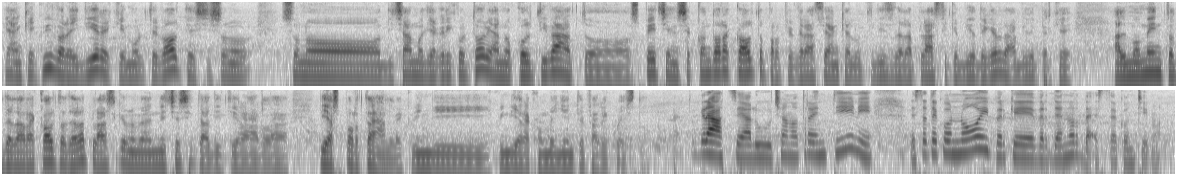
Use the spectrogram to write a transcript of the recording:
e anche qui vorrei dire che molte volte sono, sono, diciamo, gli agricoltori hanno coltivato specie in secondo raccolto proprio grazie anche all'utilizzo della plastica biodegradabile perché al momento della raccolta della plastica non aveva necessità di tirarla, di asportarla quindi, quindi era conveniente fare questo. Grazie a Luciano Trentini, restate con noi perché Verde Nord-Est continua.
